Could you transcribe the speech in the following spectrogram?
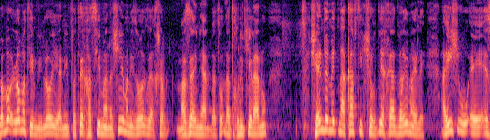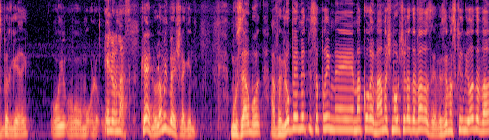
ובוא, לא מתאים לי, לא יהיה, אני מפטר חצי מהאנשים, אני זורק את זה. עכשיו, מה זה העניין לתוכ- לתוכנית שלנו? שאין באמת מעקב תקשורתי אחרי הדברים האלה. האיש הוא אה, אסברגרי, הוא, הוא, הוא, הוא, אילון מאסק. כן, הוא לא מתבייש להגיד. מוזר מאוד, אבל לא באמת מספרים אה, מה קורה, מה המשמעות של הדבר הזה. וזה מזכיר לי עוד דבר,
